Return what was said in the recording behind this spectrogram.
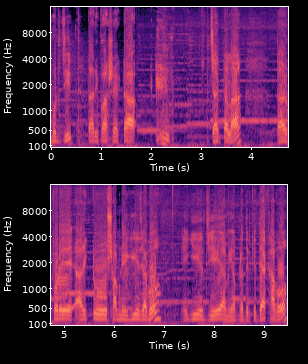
মসজিদ, তারই পাশে একটা চারতলা। তারপরে আরেকটু সামনে এগিয়ে যাব। এগিয়ে যেয়ে আমি আপনাদেরকে দেখাবো।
